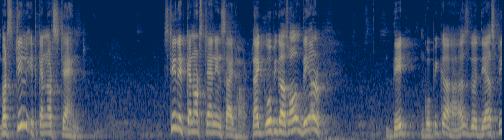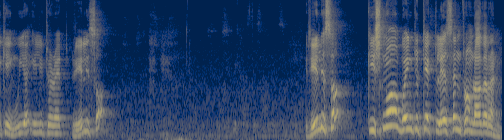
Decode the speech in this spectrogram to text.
But still it cannot stand. Still it cannot stand inside heart. Like Gopikas, all they are, they, Gopikas, they are speaking, we are illiterate. Really so? Really so? Krishna going to take lesson from Radharani.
